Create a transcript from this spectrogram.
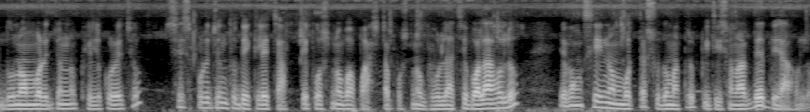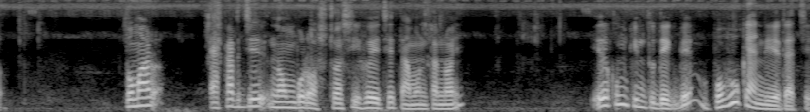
দু নম্বরের জন্য ফেল করেছ শেষ পর্যন্ত দেখলে চারটে প্রশ্ন বা পাঁচটা প্রশ্ন ভুল আছে বলা হলো এবং সেই নম্বরটা শুধুমাত্র পিটিশনারদের দেয়া হলো। তোমার একার যে নম্বর অষ্টআশি হয়েছে তেমনটা নয়। এরকম কিন্তু দেখবে বহু ক্যান্ডিডেট আছে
